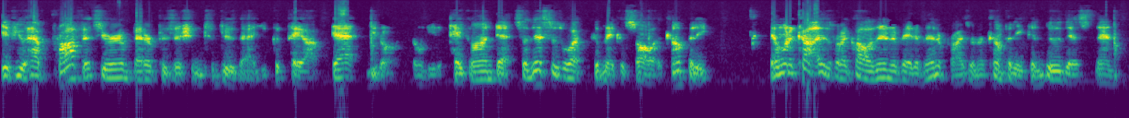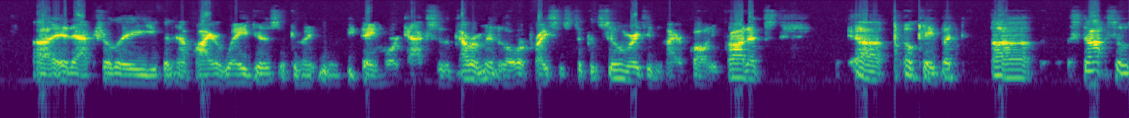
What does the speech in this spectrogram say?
if you have profits, you're in a better position to do that. You could pay off debt. You don't don't need to take on debt. So this is what could make a solid company. And when it, this is what I call an innovative enterprise. When a company can do this, then uh, it actually you can have higher wages. It can you be paying more tax to the government, lower prices to consumers, even higher quality products. Uh, okay, but uh, stock so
